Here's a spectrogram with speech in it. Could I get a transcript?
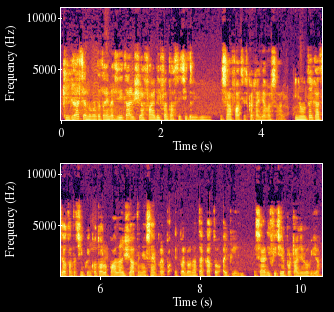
che grazie al 93 in agilità riuscirà a fare dei fantastici dribbling e sarà facile scartare gli avversari. Inoltre grazie all'85 in controllo palla riuscirà a tenere sempre il pallone attaccato ai piedi e sarà difficile portarglielo via.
